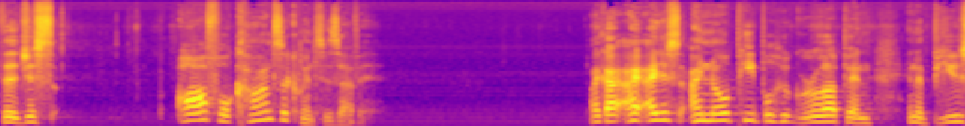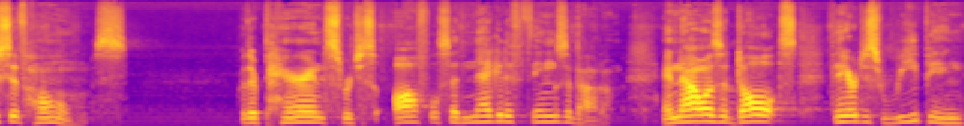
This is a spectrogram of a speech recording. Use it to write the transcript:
the just awful consequences of it. Like I, I just I know people who grew up in, in abusive homes where their parents were just awful, said negative things about them. And now, as adults, they are just reaping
